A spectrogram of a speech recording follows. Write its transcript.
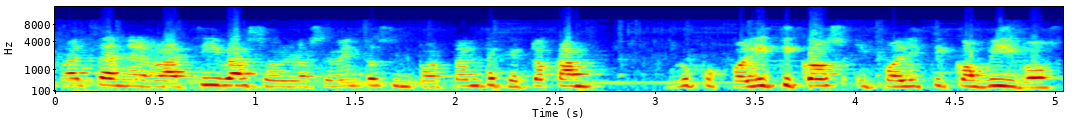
falta narrativa sobre los eventos importantes que tocan grupos políticos y políticos vivos,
